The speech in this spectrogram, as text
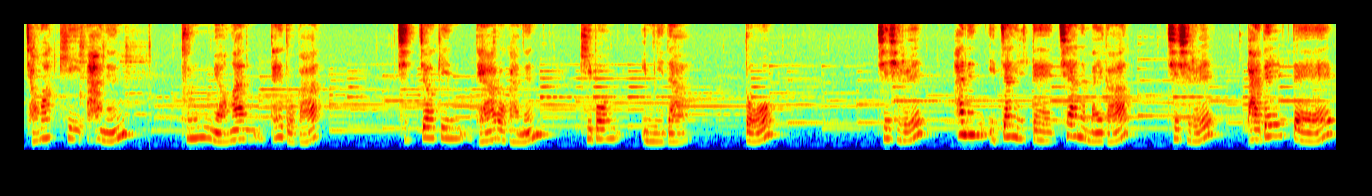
정확히 하는 분명한 태도가 지적인 대화로 가는 기본입니다. 또 지시를 하는 입장일 때 취하는 말과 지시를 받을 때에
